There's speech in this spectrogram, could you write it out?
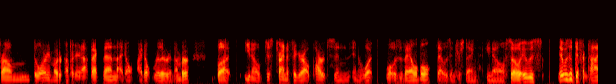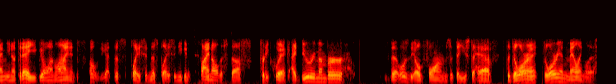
from DeLorean Motor Company or not back then. I don't. I don't really remember. But you know, just trying to figure out parts and and what what was available. That was interesting, you know. So it was it was a different time. You know, today you go online and oh, you got this place and this place, and you can find all this stuff pretty quick. I do remember the what was the old forums that they used to have the DeLorean DeLorean mailing list.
